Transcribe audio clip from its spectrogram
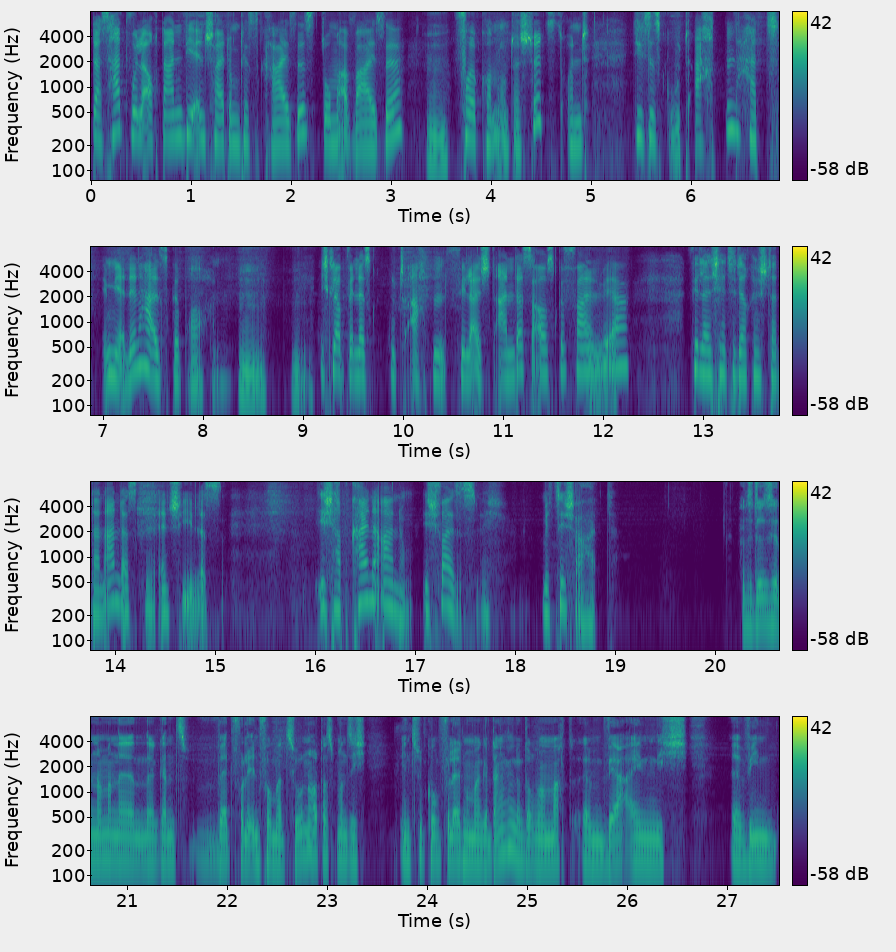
das hat wohl auch dann die Entscheidung des Kreises dummerweise vollkommen unterstützt und dieses Gutachten hat mir den Hals gebrochen. Ich glaube, wenn das Gutachten vielleicht anders ausgefallen wäre, vielleicht hätte der Richter dann anders entschieden. Das, ich habe keine Ahnung. Ich weiß es nicht. Mit Sicherheit. Also das ist ja nochmal eine, eine ganz wertvolle Information auch, dass man sich in Zukunft vielleicht nochmal Gedanken darüber macht, ähm, wer eigentlich äh, wen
